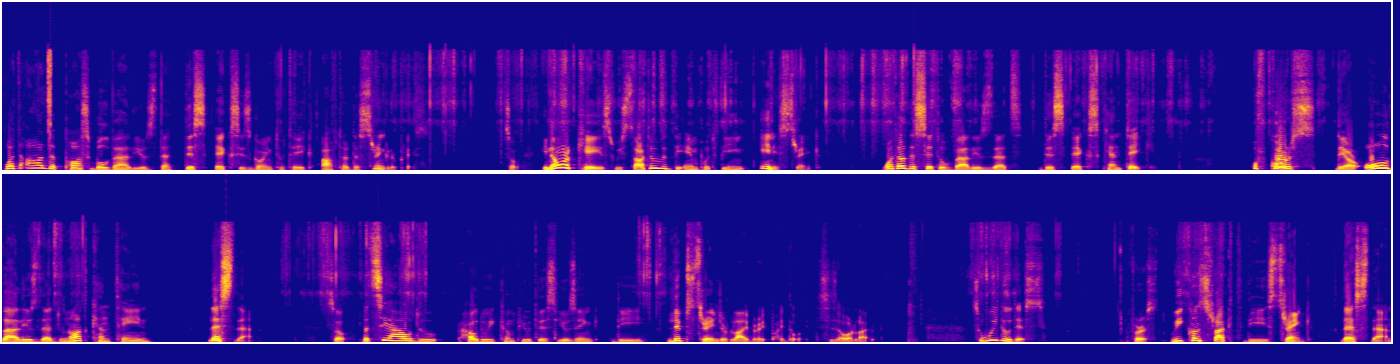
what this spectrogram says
what are the possible values that this x is going to take after the string replace? So in our case, we started with the input being any string. What are the set of values that this x can take? Of course, they are all values that do not contain less than. So let's see how do how do we compute this using the libstranger library, by the way. This is our library. So we do this. First, we construct the string less than.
